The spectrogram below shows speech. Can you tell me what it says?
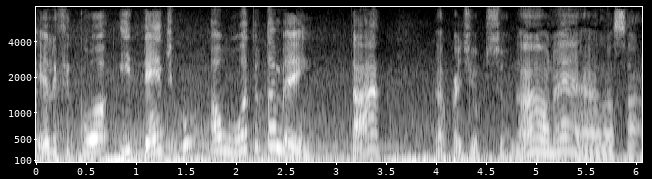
ele ficou idêntico ao outro também, tá? Na parte opcional, né? A nossa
